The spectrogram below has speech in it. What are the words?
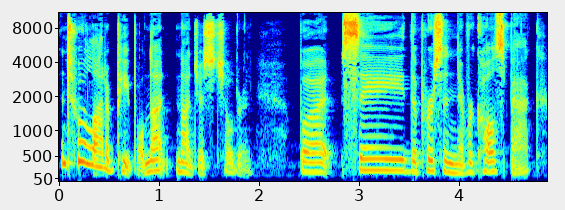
And to a lot of people, not not just children. But say the person never calls back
